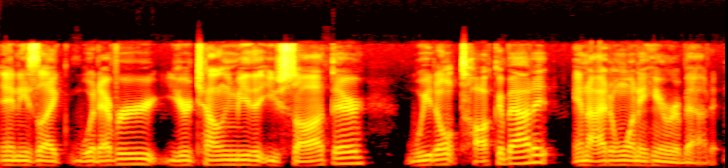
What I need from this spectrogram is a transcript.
And he's like, whatever you're telling me that you saw it there, we don't talk about it, and I don't want to hear about it.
